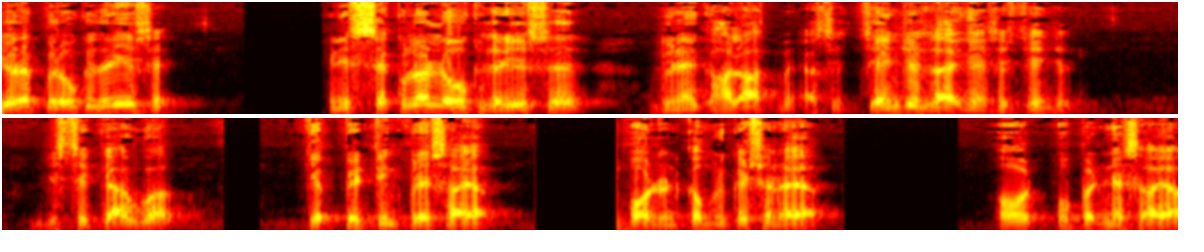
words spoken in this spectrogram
یورپ کے لوگوں کے ذریعے سے یعنی سیکولر لوگوں کے ذریعے سے دنیا کے حالات میں ایسے چینجز لائے گئے ایسے چینجز جس سے کیا ہوا کہ پرنٹنگ پریس آیا ماڈرن کمیونیکیشن آیا اور اوپننیس آیا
